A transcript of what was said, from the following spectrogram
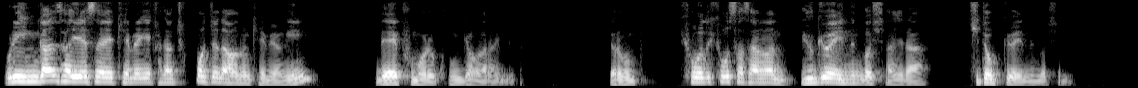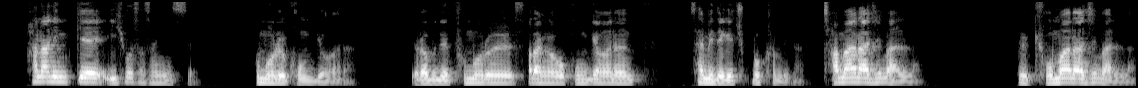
우리 인간 사이에서의 계명이 가장 첫 번째 나오는 계명이 내 부모를 공경하라입니다. 여러분 효, 효사상은 유교에 있는 것이 아니라 기독교에 있는 것입니다. 하나님께 이 효사상이 있어요. 부모를 공경하라. 여러분의 부모를 사랑하고 공경하는 삶이 되게 축복합니다. 자만하지 말라. 그리고 교만하지 말라.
